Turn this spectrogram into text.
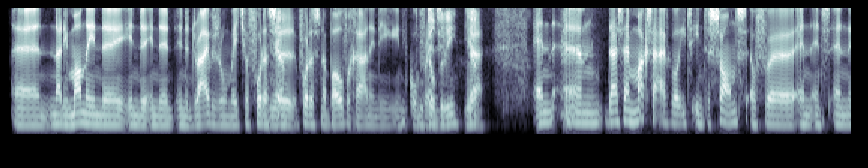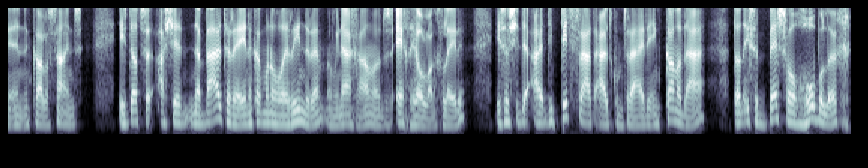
eh, naar die mannen in de, in, de, in, de, in de drivers room, weet je wel, voordat, ze, voordat ze naar boven gaan in die, in die conferentie. top drie, ja. En ehm, daar zijn Max eigenlijk wel iets interessants, of, eh, en, en, en, en Carlos Sainz, is dat ze, als je naar buiten reed, en dat kan ik me nog wel herinneren, maar moet je nagaan, want het is echt heel lang geleden, is als je de, die pitstraat uitkomt rijden in Canada, dan is het best wel hobbelig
